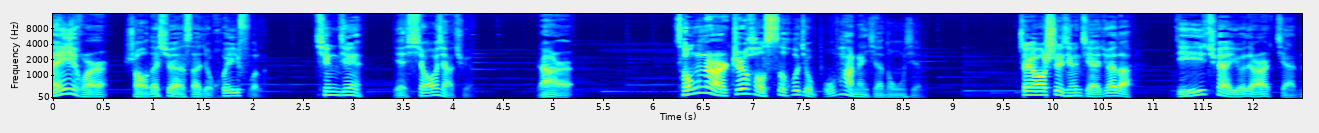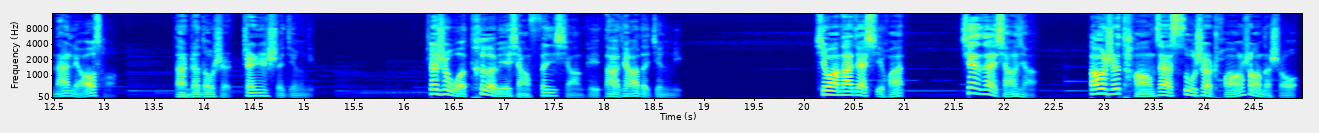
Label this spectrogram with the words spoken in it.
没一会儿，手的血色就恢复了，青筋也消下去了。然而，从那儿之后，似乎就不怕那些东西了。最后，事情解决的的确有点简单潦草。但这都是真实经历，这是我特别想分享给大家的经历，希望大家喜欢。现在想想，当时躺在宿舍床上的时候，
